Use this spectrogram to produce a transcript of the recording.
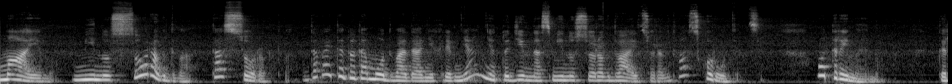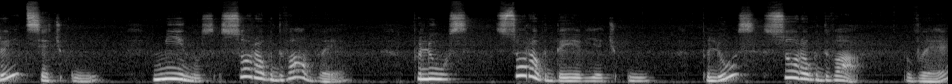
Маємо мінус 42 та 42. Давайте додамо два даних рівняння, тоді в нас мінус 42 і 42 скоротяться. Отримаємо 30у мінус 42в плюс 49у плюс 42в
